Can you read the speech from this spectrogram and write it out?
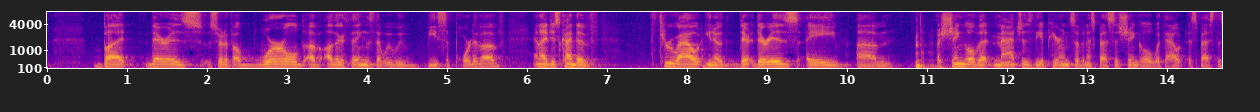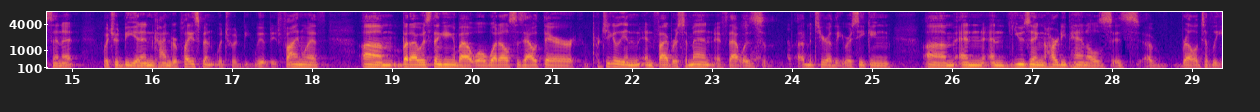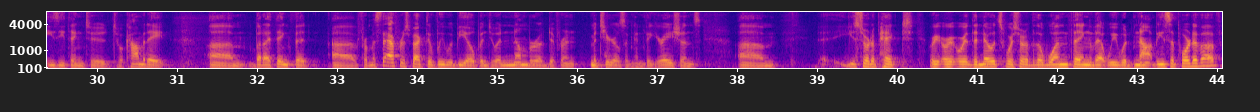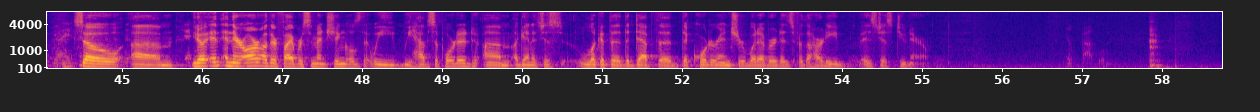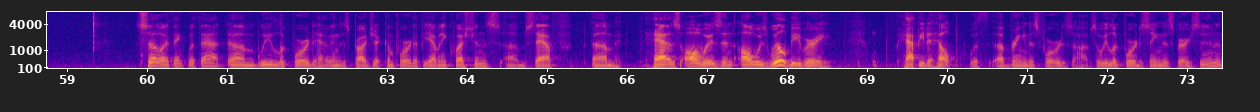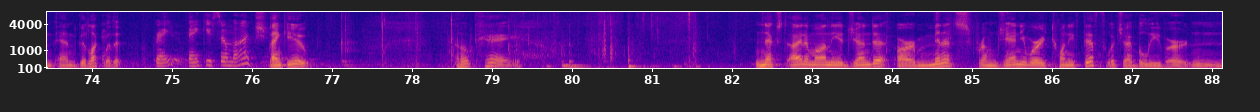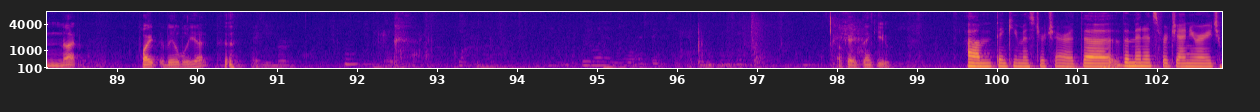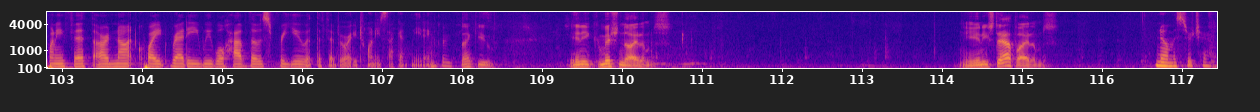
But there is sort of a world of other things that we would be supportive of. And I just kind of threw out, you know, there, there is a, um, a shingle that matches the appearance of an asbestos shingle without asbestos in it, which would be an in-kind replacement, which would be, we would be fine with. Um, but I was thinking about, well, what else is out there, particularly in, in fiber cement, if that was a material that you were seeking. Um, and, and using Hardie panels is a relatively easy thing to, to accommodate. Um, but I think that uh, from a staff perspective, we would be open to a number of different materials and configurations. Um, you sort of picked, or, or, or the notes were sort of the one thing that we would not be supportive of. Right. So, um, you know, and, and there are other fiber cement shingles that we, we have supported. Um, again, it's just look at the, the depth, the, the quarter inch or whatever it is for the Hardie is just too narrow. No problem. So I think with that, um, we look forward to having this project come forward. If you have any questions, um, staff um, has always and always will be very happy to help with uh, bringing this forward as a hub. So we look forward to seeing this very soon, and, and good luck with it. Great, thank you so much. Thank you. Okay. Next item on the agenda are minutes from January 25th, which I believe are not quite available yet. Okay, thank you. Um, Thank you, Mr. Chair. The, the minutes for January 25th are not quite ready. We will have those for you at the February 22nd meeting. Okay, thank you. Any commission items? Any staff items? No, Mr. Chair.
